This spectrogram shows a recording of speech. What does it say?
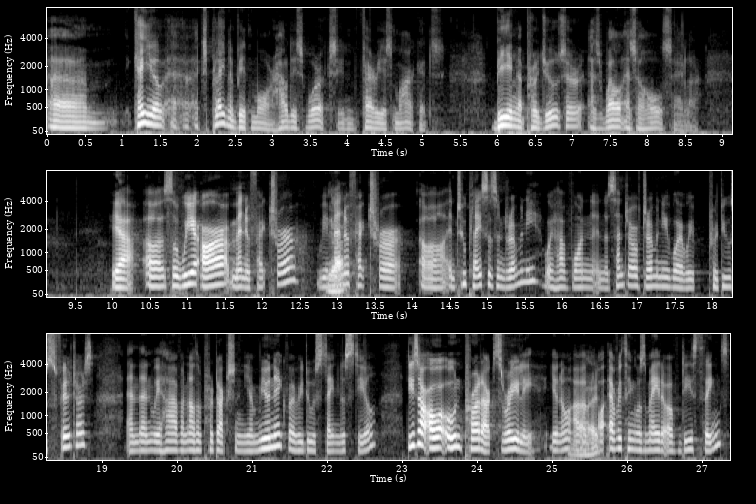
Um, can you uh, explain a bit more how this works in various markets, being a producer as well as a wholesaler? Yeah, uh, so we are manufacturer. We Yeah. manufacture uh, in two places in Germany. We have one in the center of Germany where we produce filters, and then we have another production near Munich where we do stainless steel. These are our own products, really. You know, uh, Right. uh, everything was made of these things.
